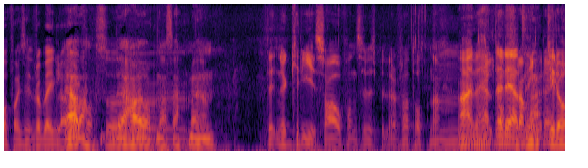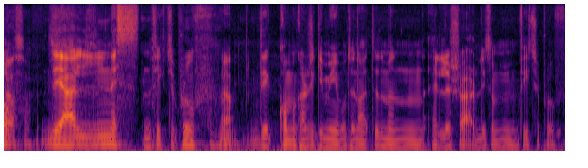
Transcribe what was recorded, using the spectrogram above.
offensiv fra begge lag. Ja da, så- det har jo åpna seg, men Det er ikke noe krise å ha offensive spillere fra Tottenham. Nei, det, er det jeg tenker òg. De er nesten picture proof. Ja. De kommer kanskje ikke mye mot United, men ellers er det liksom picture proof,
